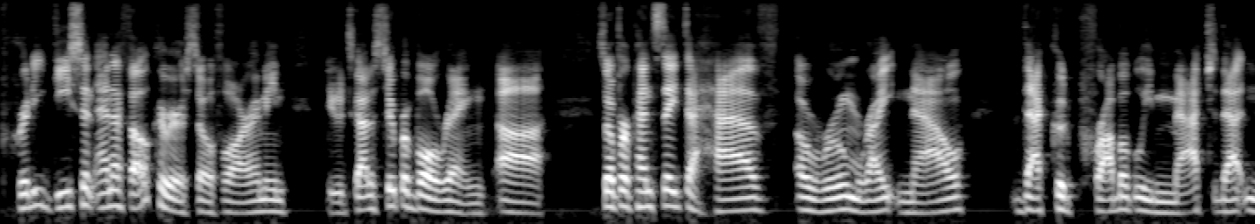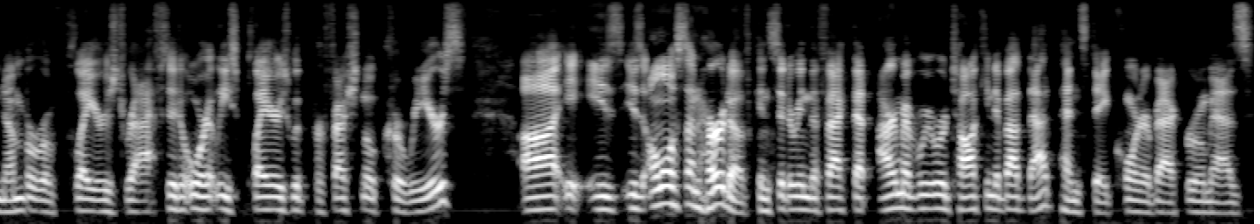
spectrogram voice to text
pretty decent NFL career so far. I mean, dude's got a Super Bowl ring. Uh, so for Penn State to have a room right now that could probably match that number of players drafted, or at least players with professional careers, uh, is is almost unheard of. Considering the fact that I remember we were talking about that Penn State cornerback room as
